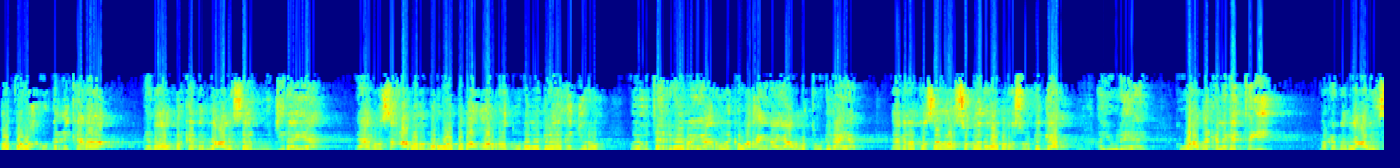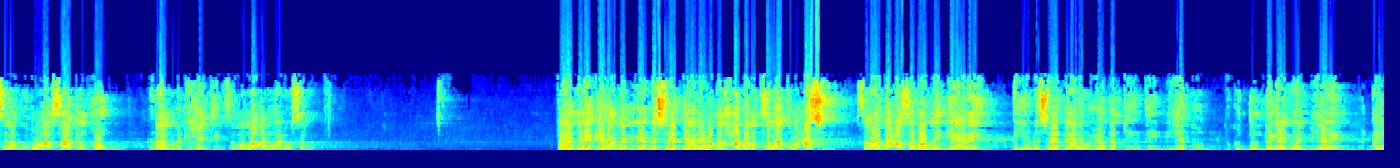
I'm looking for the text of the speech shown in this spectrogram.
qof baa wax ku dhici karaa gadaal marka nabiga alay slam buu jirayaa. Leannu saxaabada mar walbaba hor hadduu nabiga gadaal ka jiro way u tareebayaan oo way ka warhaynayaan oo lugta udhigayaan lakiin hadduu asaga hor socdo nin walba rasuulka gaar ayuu leeyahay. Kuwaa marka laga tegey marka nabiga alayh salaam wuxuu ahaa saaqi lqowm gadaal buu ka kaxayn jiray sala allah alيh ali wasalam faadrakana nabigaana soo gaaray waqad xadarat salaat lcasri salaada casaroo la gaaray ayuuna soo gaaray wuxuu dadkii intay biyo ku duldegeen meel biyo leh ay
